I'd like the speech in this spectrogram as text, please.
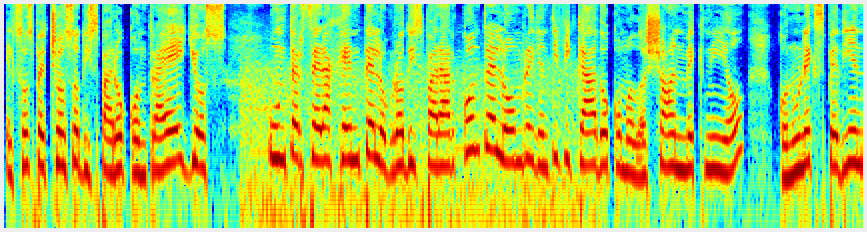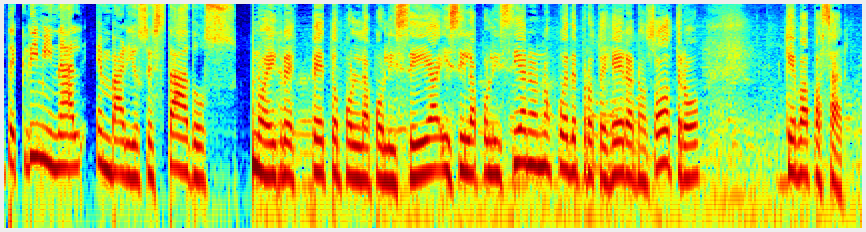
el sospechoso disparó contra ellos. Un tercer agente logró disparar contra el hombre identificado como LaShawn McNeil, con un expediente criminal en varios estados. No hay respeto por la policía y si la policía no nos puede proteger a nosotros, ¿qué va a pasar?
